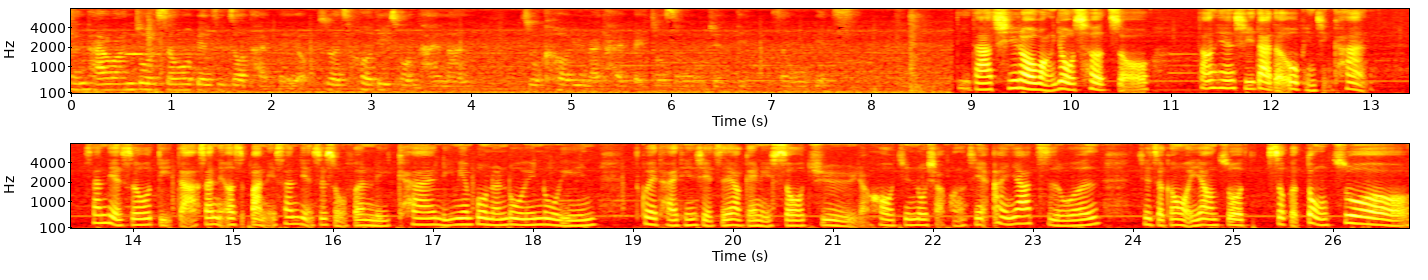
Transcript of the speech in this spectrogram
全台湾做生物辨识只有台北有，所以特地从台南坐客运来台北做生物鉴定、生物辨识。抵达七楼往右侧走，当天携带的物品请看。三点十五抵达，三点二十办理，三点四十五分离开。里面不能录音录音，柜台填写资料给你收据，然后进入小房间按压指纹，接着跟我一样做这个动作，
